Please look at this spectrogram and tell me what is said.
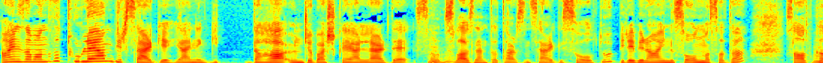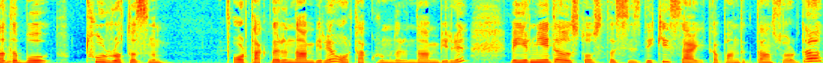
aynı zamanda da turlayan bir sergi. Yani git daha önce başka yerlerde Slavzen Tatars'ın sergisi oldu. Birebir aynısı olmasa da Salt Galata bu tur rotasının ortaklarından biri, ortak kurumlarından biri ve 27 Ağustos'ta sizdeki sergi kapandıktan sonra da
